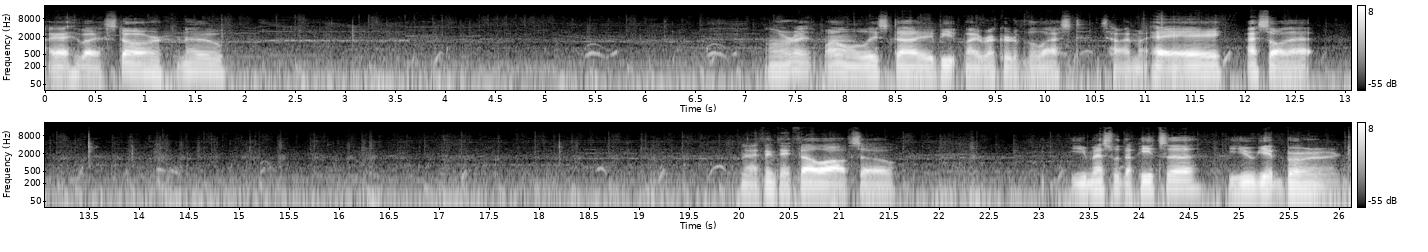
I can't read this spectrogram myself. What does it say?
I got hit by a star. No. Alright, well at least I beat my record of the last time. I hey, I saw that. And I think they fell off, so... You mess with the pizza, you get burned.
